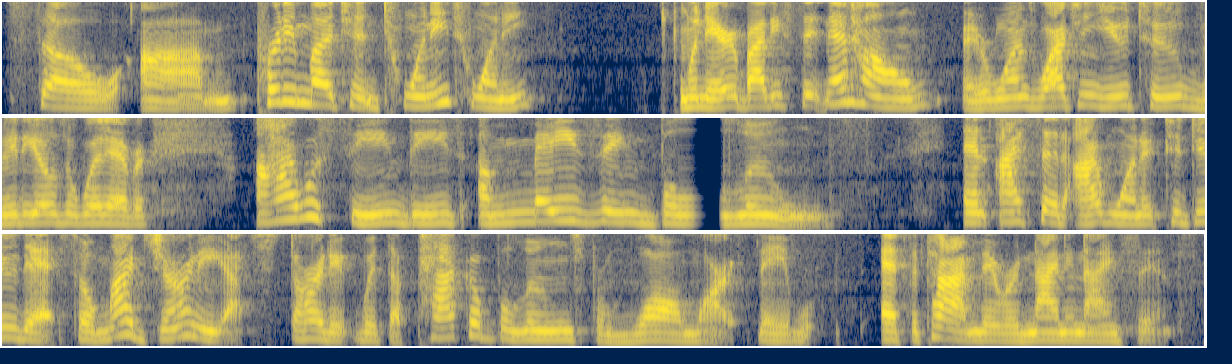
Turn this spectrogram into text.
So um, pretty much in 2020, when everybody's sitting at home, everyone's watching YouTube videos or whatever, I was seeing these amazing balloons. And I said I wanted to do that. So my journey I started with a pack of balloons from Walmart. They at the time they were 99 cents.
